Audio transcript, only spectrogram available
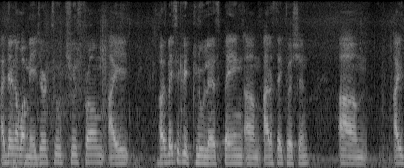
I didn't know what major to choose from. I, I was basically clueless, paying um, out-of-state tuition. Um, I,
